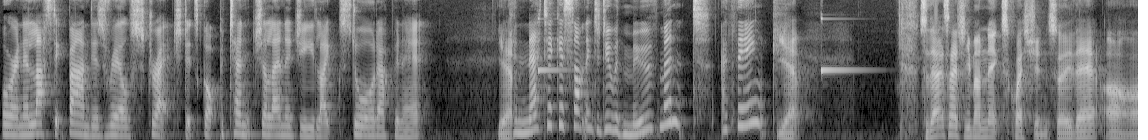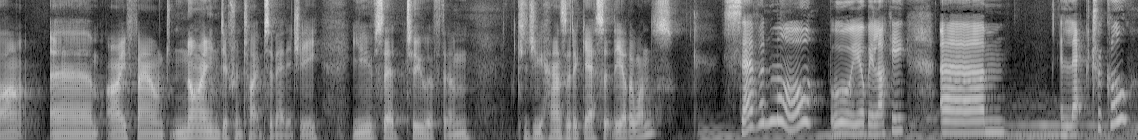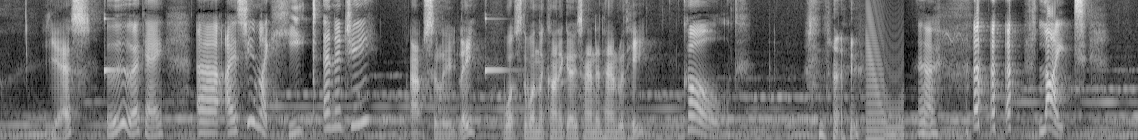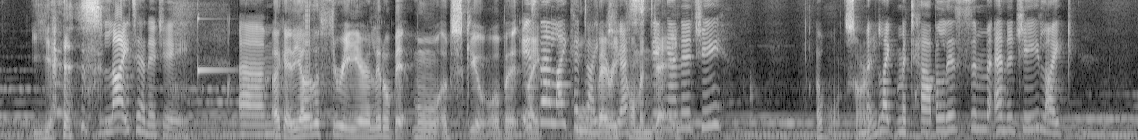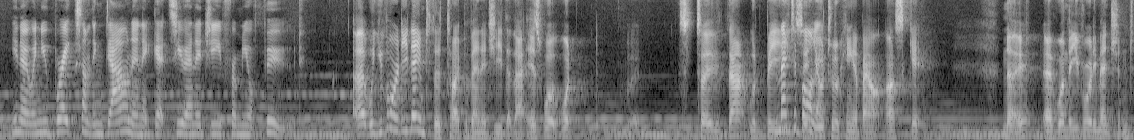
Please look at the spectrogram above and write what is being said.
or an elastic band is real stretched, it's got potential energy like stored up in it. Yeah. Kinetic is something to do with movement, I think. Yeah. So that's actually my next question. So there are, um, I found nine different types of energy. You've said two of them. Could you hazard a guess at the other ones? Seven more. Oh, you'll be lucky. Um, electrical. Yes, Ooh, okay. Uh, I assume like heat energy. absolutely. What's the one that kind of goes hand in hand with heat? Cold. No. No. Light. Yes. Light energy. Um, Okay, the other three are a little bit more obscure, but is like, there like a all very common digesting day. energy? Oh, what? Me- Sorry. like metabolism energy? Like, you know, when you break something down and it gets you energy from your food. Uh, well, you've already named the type of energy that that is. What? What? So that would be. So you're talking about us get. No, uh, one that you've already mentioned,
